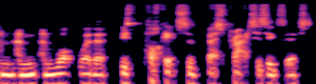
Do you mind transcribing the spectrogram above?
and, and, and what, whether these pockets of best practice exist.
